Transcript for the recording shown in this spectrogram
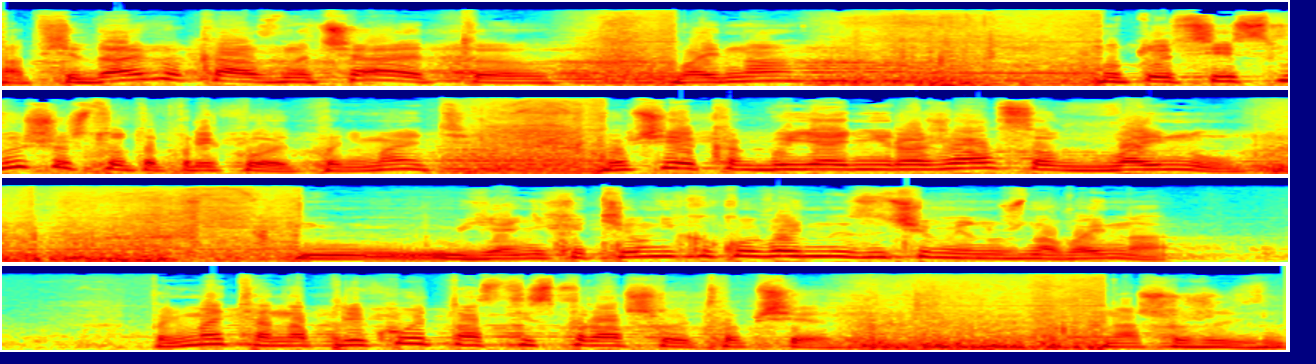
Адхидайвика означает э, война. Ну, то есть, есть свыше что-то приходит, понимаете? Вообще, как бы я не рожался в войну. Я не хотел никакой войны. Зачем мне нужна война? Понимаете, она приходит, нас не спрашивает вообще нашу жизнь.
